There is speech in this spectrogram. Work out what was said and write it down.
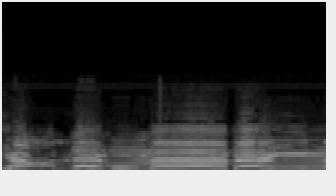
يعلم ما بين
